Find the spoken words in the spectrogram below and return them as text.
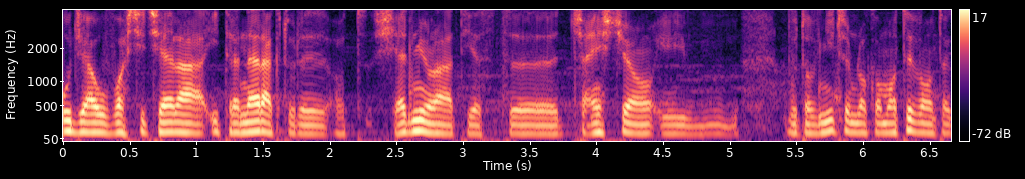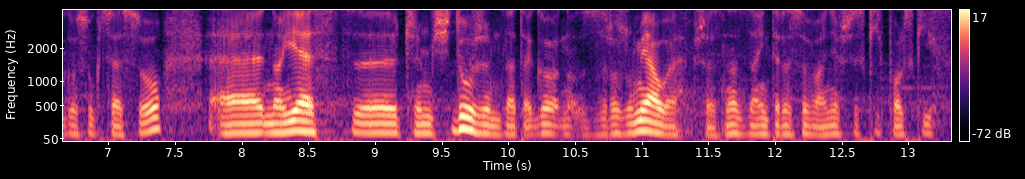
udział właściciela i trenera, który od siedmiu lat jest e, częścią i budowniczym lokomotywą tego sukcesu, e, no jest e, czymś dużym, dlatego no, zrozumiałe przez nas zainteresowanie wszystkich polskich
